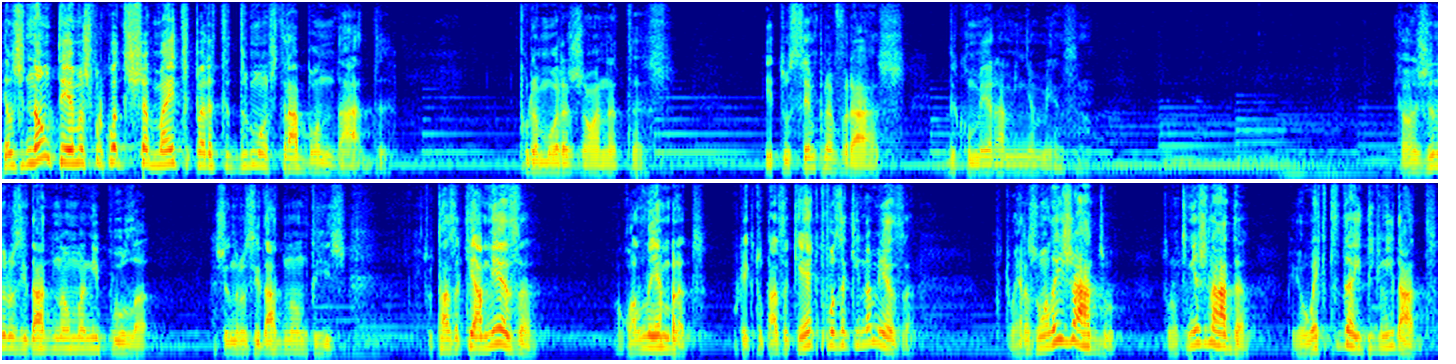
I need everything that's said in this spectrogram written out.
Eles não temas por quanto chamei-te para te demonstrar bondade, por amor a Jonatas, e tu sempre haverás de comer à minha mesa. Então a generosidade não manipula, a generosidade não diz: Tu estás aqui à mesa, agora lembra-te. Porque é que tu estás aqui? Quem é que te pôs aqui na mesa? Tu eras um aleijado, tu não tinhas nada. Eu é que te dei dignidade.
